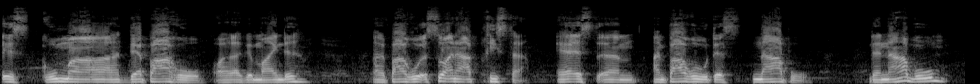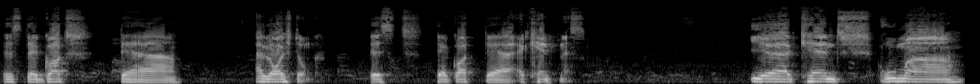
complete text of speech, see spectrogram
ist Gruma der Baro eurer Gemeinde. Weil Baru ist so eine Art Priester. Er ist ähm, ein Baru des Nabu. Der Nabu ist der Gott der Erleuchtung, ist der Gott der Erkenntnis. Ihr kennt Gruma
